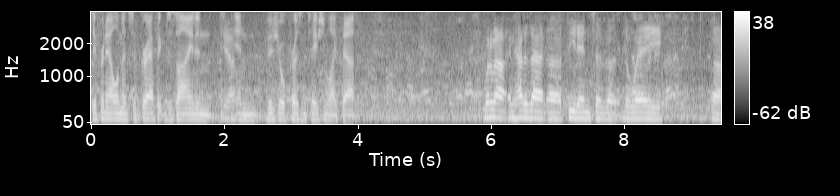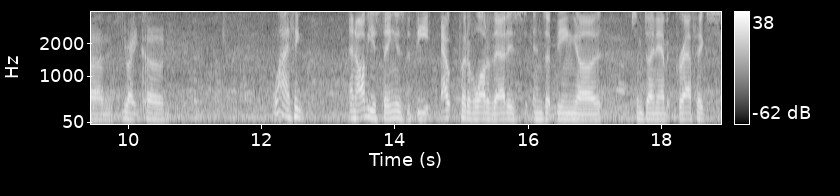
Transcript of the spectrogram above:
different elements of graphic design and Yeah. and visual presentation like that. What about and how does that uh, feed into the the way um, you write code? Well, I think an obvious thing is that the output of a lot of that is ends up being uh, some dynamic graphics.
